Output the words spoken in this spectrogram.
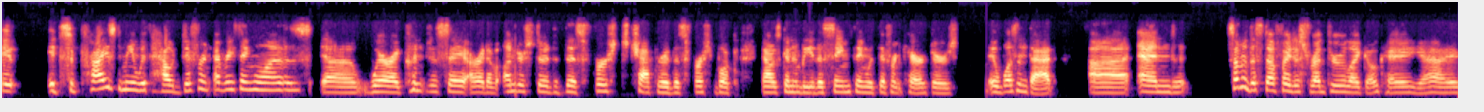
it it surprised me with how different everything was, uh, where I couldn't just say, all right, I've understood this first chapter, of this first book. Now it's going to be the same thing with different characters. It wasn't that. Uh, and some of the stuff I just read through, like, okay, yeah,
